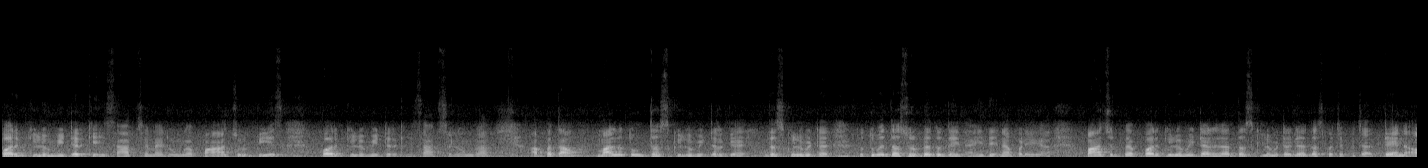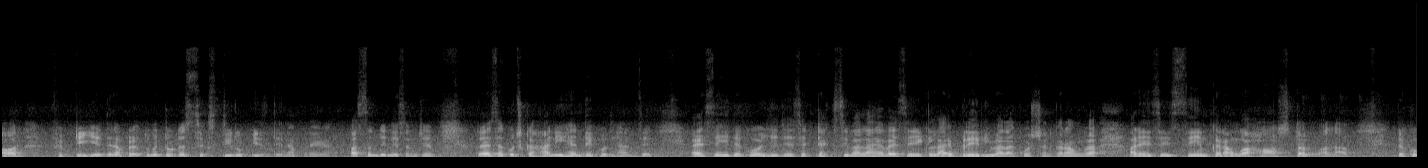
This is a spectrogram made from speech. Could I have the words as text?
पर किलोमीटर के हिसाब से मैं लूँगा पाँच रुपीज़ पर किलोमीटर के हिसाब से लूँगा। अब बताओ मान लो तुम दस किलोमीटर गए दस किलोमीटर तो तुम्हें दस रुपये तो देना ही देना पड़ेगा। पाँच रुपये पर किलोमीटर है, दस किलोमीटर का दस पचास पचास टेन और फिफ्टी ये देना पड़ेगा। तुम्हें टोटल सिक्सटी रुपीज़ देना पड़ेगा। बात समझे नहीं समझे। तो ऐसा कुछ कहानी है, देखो ध्यान से। ऐसे ही देखो, ये जैसे टैक्सी वाला है, वैसे एक लाइब्रेरी वाला क्वेश्चन कराऊँगा। और ऐसे ही सेम कराऊँगा हॉस्टल वाला। देखो,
